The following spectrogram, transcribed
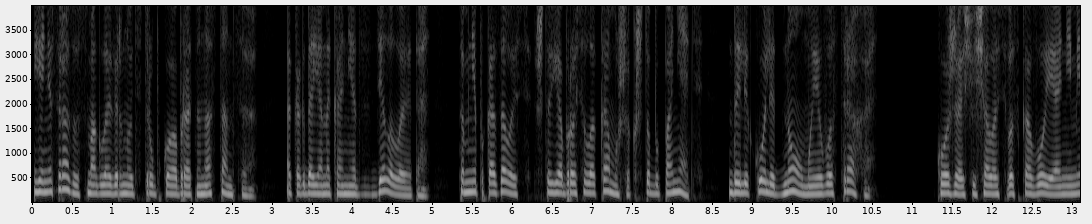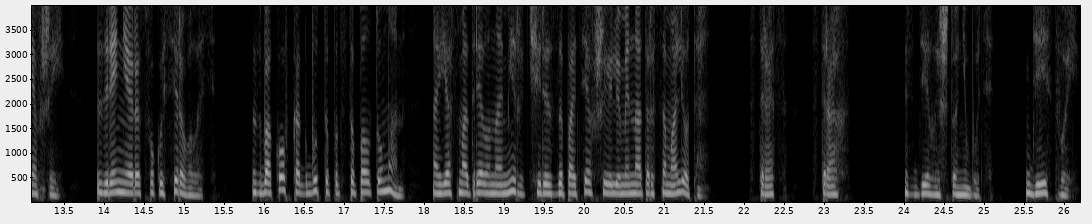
Я не сразу смогла вернуть трубку обратно на станцию, а когда я наконец сделала это — то мне показалось, что я бросила камушек, чтобы понять, далеко ли дно у моего страха. Кожа ощущалась восковой и онемевшей, зрение расфокусировалось. С боков как будто подступал туман, а я смотрела на мир через запотевший иллюминатор самолета. Стресс, страх. Сделай что-нибудь. Действуй.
